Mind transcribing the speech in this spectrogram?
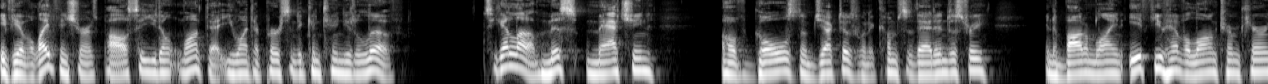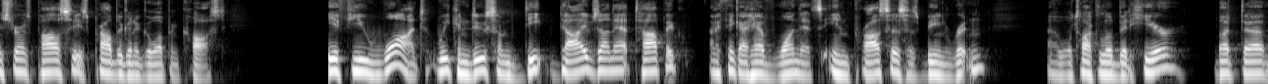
If you have a life insurance policy, you don't want that. You want that person to continue to live. So you got a lot of mismatching of goals and objectives when it comes to that industry. And the bottom line, if you have a long term care insurance policy, it's probably going to go up in cost. If you want, we can do some deep dives on that topic. I think I have one that's in process as being written. Uh, we'll talk a little bit here, but uh,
